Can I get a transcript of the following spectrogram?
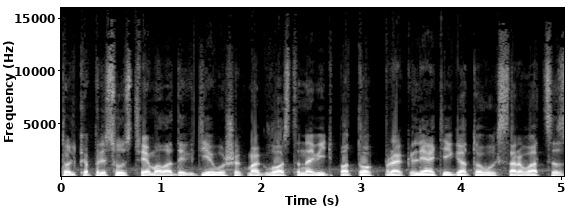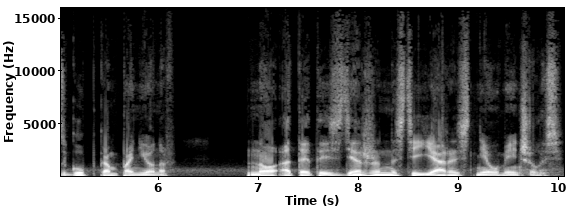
Только присутствие молодых девушек могло остановить поток проклятий, готовых сорваться с губ компаньонов. Но от этой сдержанности ярость не уменьшилась.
